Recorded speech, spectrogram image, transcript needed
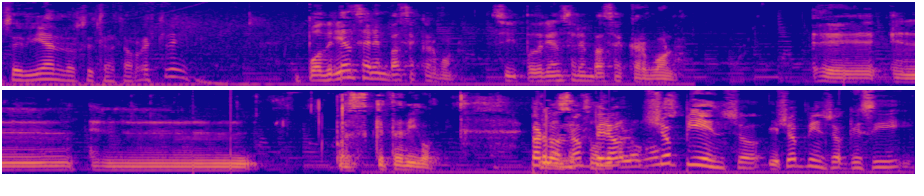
serían los extraterrestres. Podrían ser en base a carbono, sí, podrían ser en base a carbono. Eh, el, el, pues, ¿qué te digo? Perdón, no, pero yo pienso, yo pienso que si,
